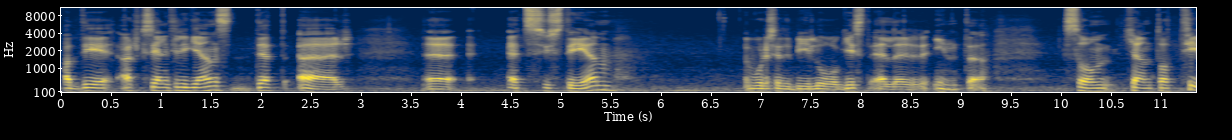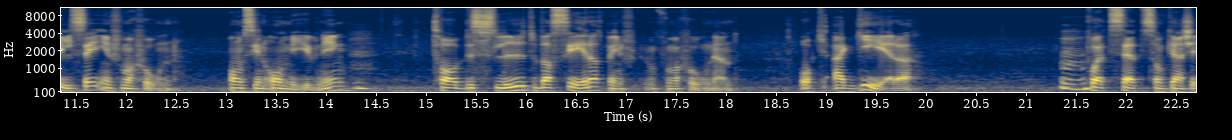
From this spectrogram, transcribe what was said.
att det, artificiell intelligens det är eh, ett system, vare sig det är biologiskt eller inte, som kan ta till sig information om sin omgivning, ta beslut baserat på informationen och agera mm. på ett sätt som kanske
